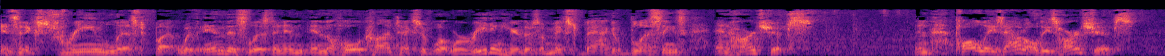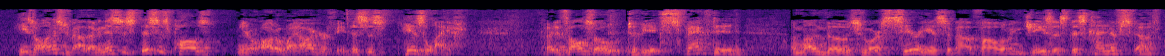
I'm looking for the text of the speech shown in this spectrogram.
It's an extreme list, but within this list and in, in the whole context of what we're reading here, there's a mixed bag of blessings and hardships. And Paul lays out all these hardships. He's honest about them. I mean, this is, this is Paul's, you know, autobiography. This is his life. But it's also to be expected among those who are serious about following Jesus. This kind of stuff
